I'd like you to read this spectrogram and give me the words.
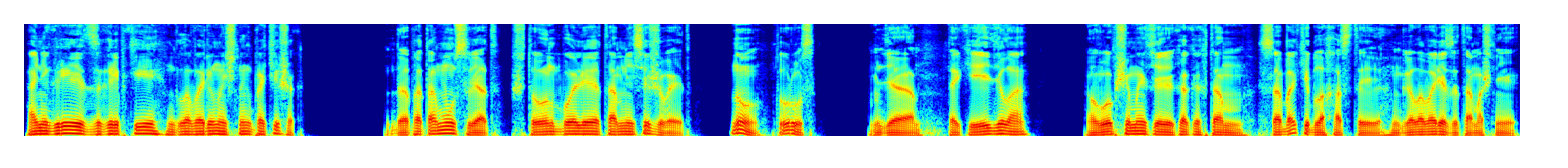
а не греет за грибки главарю ночных братишек?» «Да потому, Свят, что он более там не сиживает. Ну, Турус. Мдя, такие дела. В общем, эти, как их там, собаки блохастые, головорезы тамошние,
